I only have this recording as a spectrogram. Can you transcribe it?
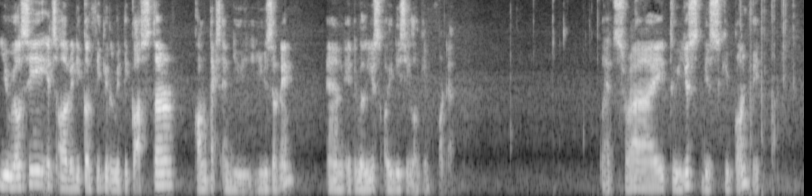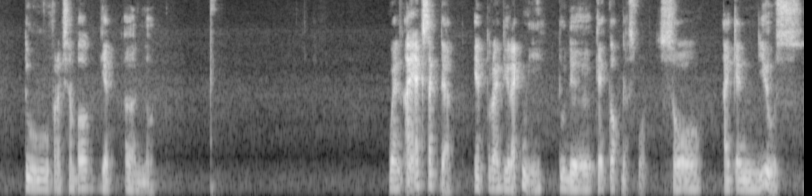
you will see it's already configured with the cluster, context, and username, and it will use OIDC login for that. Let's try to use this kubeconfig to, for example, get a node. When I exec that, it redirect me to the Keycloak dashboard. So I can use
